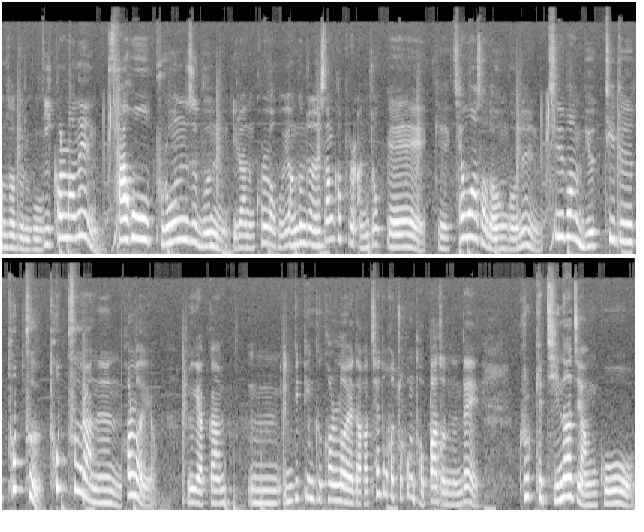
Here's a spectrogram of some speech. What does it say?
감사드리고 이 컬러는 4호 브론즈 문이라는 컬러고요. 방금 전에 쌍꺼풀 안쪽에 이렇게 채워서 넣은 거는 7번 뮤티드 토프 토프라는 컬러예요. 여기 약간 음, 인디 핑크 컬러에다가 채도가 조금 더 빠졌는데 그렇게 진하지 않고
